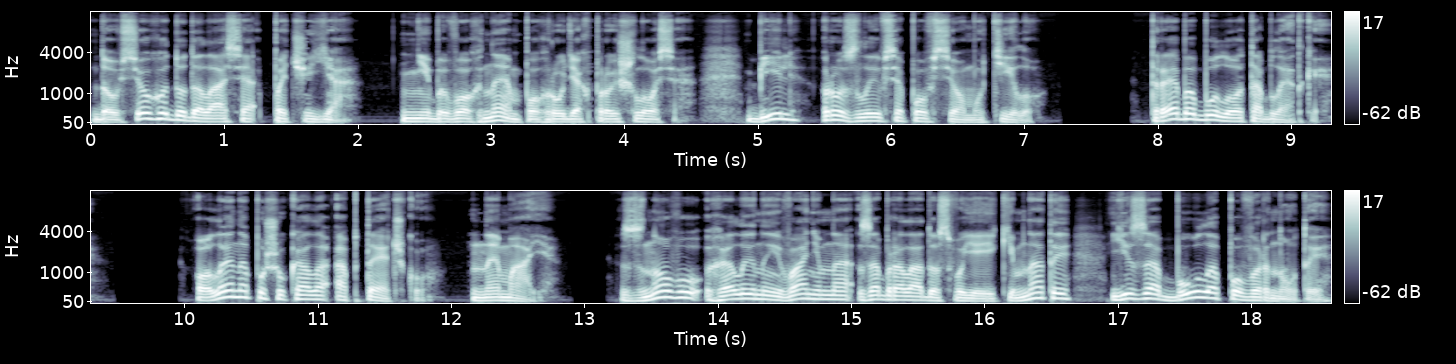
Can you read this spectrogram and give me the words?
До всього додалася печія, ніби вогнем по грудях пройшлося, біль розлився по всьому тілу. Треба було таблетки. Олена пошукала аптечку немає. Знову Галина Іванівна забрала до своєї кімнати і забула повернути,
